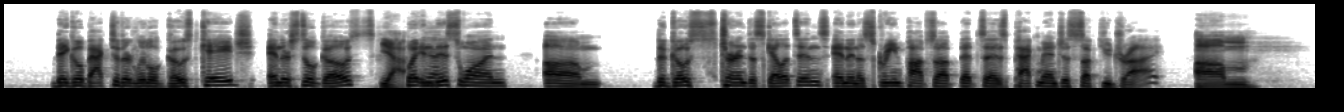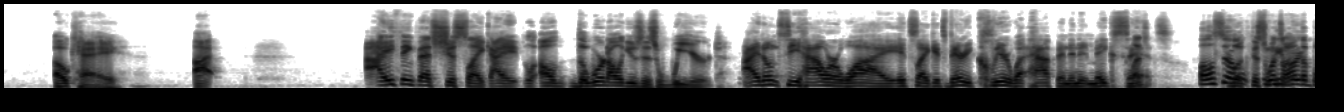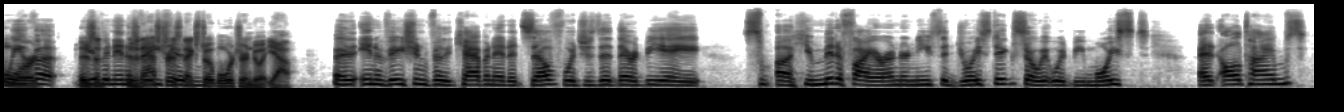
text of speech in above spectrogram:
they go back to their little ghost cage and they're still ghosts. Yeah. But in Yeah. this one, um, the ghosts turn into skeletons, and then a screen pops up that says "Pac-Man just sucked you dry." Um. Okay. I. I think that's just like I. I'll the word I'll use is weird. I don't see how or why. It's like it's very clear what happened, and it makes Let's- sense. also. Look, this one's we on the board. a- there's, a- an there's an asterisk next to it. We'll return to it. Yeah. uh, innovation for the cabinet itself, which is that there would be a, s- a humidifier underneath the joystick, so it would be moist at all times.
